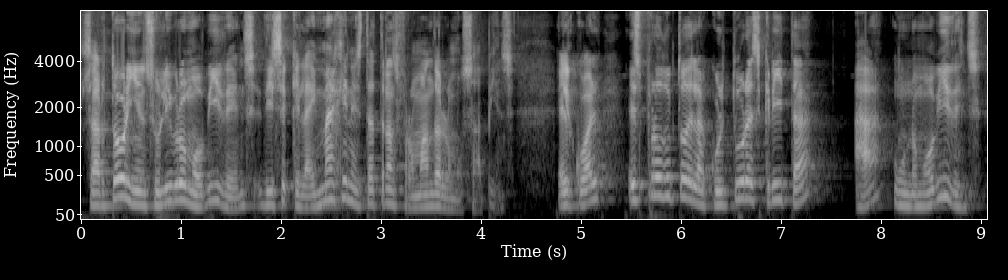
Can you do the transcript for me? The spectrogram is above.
Sartori en su libro Movidens dice que la imagen está transformando al Homo sapiens, el cual es producto de la cultura escrita a un Homo videns,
